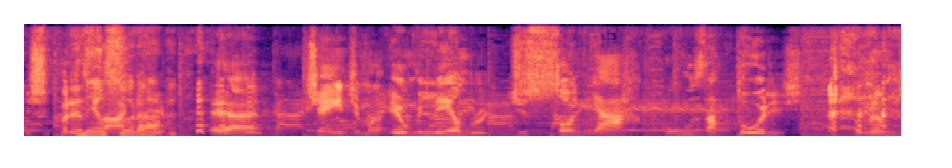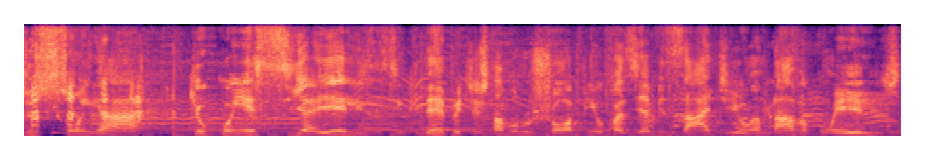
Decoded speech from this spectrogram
expressar. Mensurar. aqui. É. Changeman, eu me lembro de sonhar com os atores. Eu me lembro de sonhar que eu conhecia eles, assim, que de repente eles estavam no shopping, eu fazia amizade e eu andava com eles.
